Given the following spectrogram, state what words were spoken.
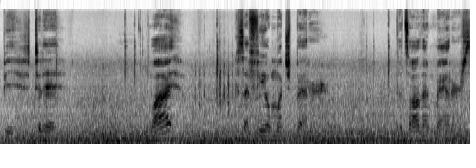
Happy today. Why? Because I feel much better. That's all that matters.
